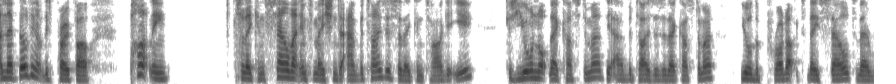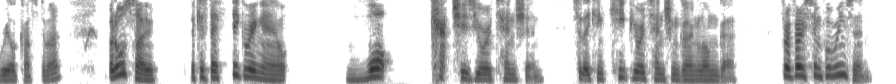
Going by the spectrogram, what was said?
and they're building up this profile partly so they can sell that information to advertisers so they can target you because you're not their customer the advertisers are their customer you're the product they sell to their real customer but also because they're figuring out what catches your attention so they can keep your attention going longer for a very simple reason.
